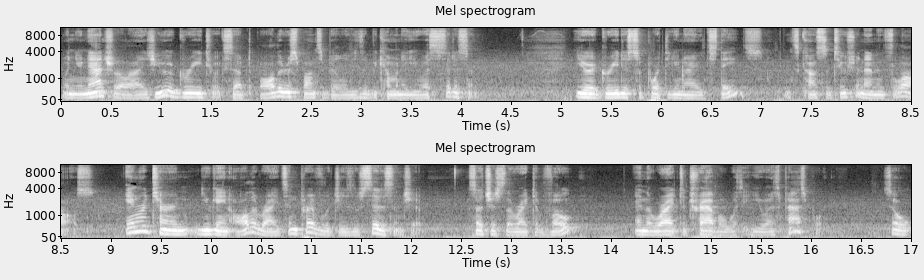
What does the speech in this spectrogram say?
When you naturalize, you agree to accept all the responsibilities of becoming a U.S. citizen. You agree to support the United States, its Constitution, and its laws. In return, you gain all the rights and privileges of citizenship, such as the right to vote and the right to travel with a U.S. passport. So,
